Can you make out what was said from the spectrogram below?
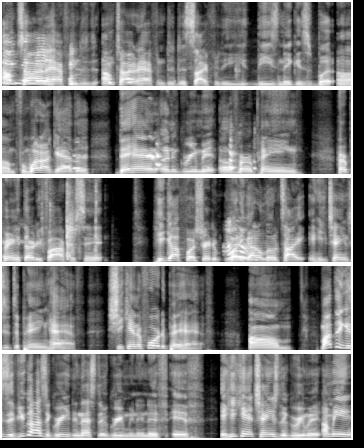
I'm tired of having to. I'm tired of having to decipher these these niggas. But um, from what I gather, they had an agreement of her paying her paying 35 percent. He got frustrated. Money got a little tight, and he changed it to paying half. She can't afford to pay half. Um, my thing is, if you guys agree, then that's the agreement. And if if, if he can't change the agreement, I mean,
